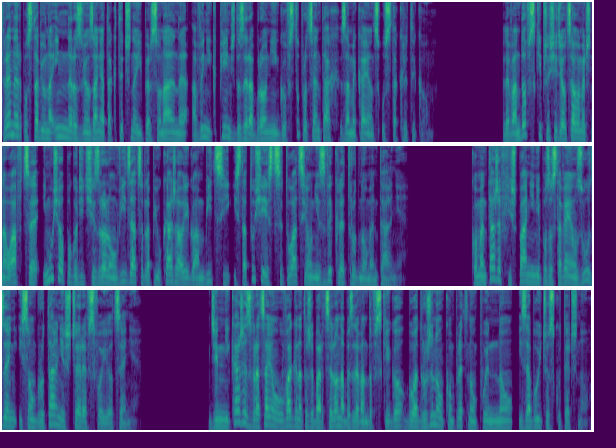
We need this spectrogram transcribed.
Trener postawił na inne rozwiązania taktyczne i personalne, a wynik 5 do 0 broni go w 100% zamykając usta krytykom. Lewandowski przesiedział cały mecz na ławce i musiał pogodzić się z rolą widza, co dla piłkarza o jego ambicji i statusie jest sytuacją niezwykle trudną mentalnie. Komentarze w Hiszpanii nie pozostawiają złudzeń i są brutalnie szczere w swojej ocenie. Dziennikarze zwracają uwagę na to, że Barcelona bez Lewandowskiego była drużyną kompletną płynną i zabójczo skuteczną.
